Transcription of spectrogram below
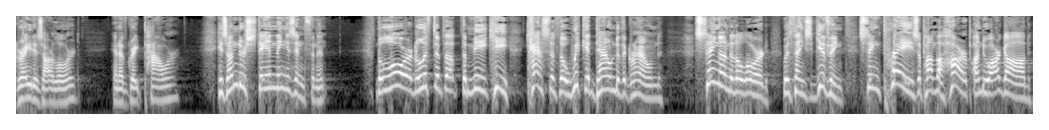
Great is our Lord and of great power. His understanding is infinite. The Lord lifteth up the meek. He casteth the wicked down to the ground. Sing unto the Lord with thanksgiving. Sing praise upon the harp unto our God,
